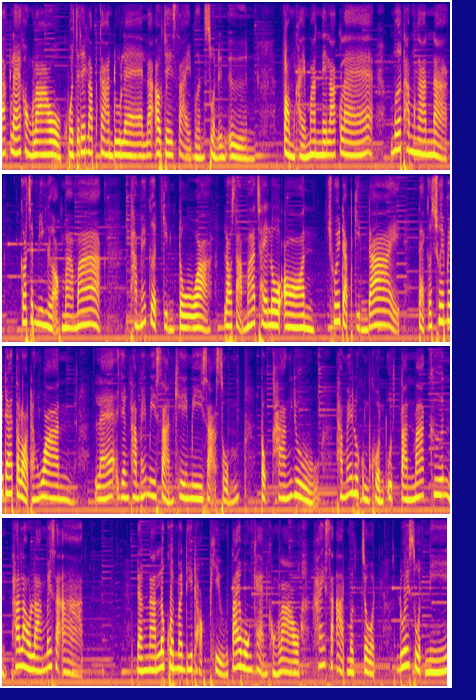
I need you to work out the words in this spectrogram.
รักแร้ของเราควรจะได้รับการดูแลและเอาใจใส่เหมือนส่วนอื่นๆ ต่อมไขมันในรักแร้เมื่อทำงานหนักก็จะมีเหงื่อออกมามากทำให้เกิดกลิ่นตัว เราสามารถใช้โลออน ช่วยดับกลิ่นได้ แต่ก็ช่วยไม่ได้ตลอดทั้งวัน และยังทำให้มีสารเคมีสะสม ตกค้างอยู่ทำให้รูขุมขนอุดตันมากขึ้น ถ้าเราล้างไม่สะอาดดังนั้นเราควรมาดีท็อกผิวใต้วงแขนของเราให้สะอาดหมดจด ด้วยสูตรนี้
